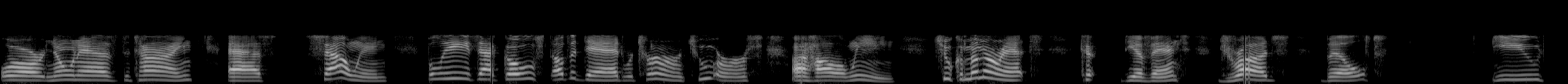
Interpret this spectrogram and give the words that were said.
or known as the time as Samhain, believed that ghosts of the dead returned to Earth on Halloween. To commemorate the event, Druids built huge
